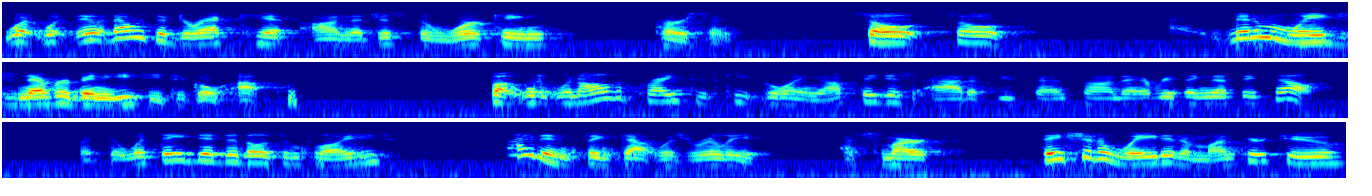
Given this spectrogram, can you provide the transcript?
What, what that was a direct hit on the, just the working person. So so minimum wage has never been easy to go up. But when, when all the prices keep going up, they just add a few cents onto everything that they sell. But the, what they did to those employees, I didn't think that was really a smart. They should have waited a month or two,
